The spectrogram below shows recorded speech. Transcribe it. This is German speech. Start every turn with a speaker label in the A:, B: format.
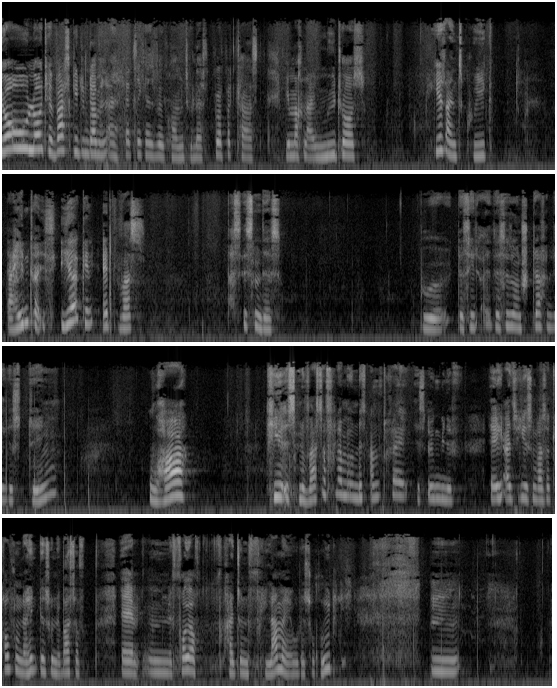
A: Yo Leute, was geht und damit ein herzliches Willkommen zu Last Bird Podcast. Wir machen einen Mythos. Hier ist ein Squeak. Dahinter ist irgendetwas. Was ist denn das? Das sieht, das ist so ein stacheliges Ding. Oha. Hier ist eine Wasserflamme und das andere ist irgendwie eine. Ey, also hier ist ein Wassertropfen und da hinten ist so eine Wasser, äh, eine Feuer, halt so eine Flamme oder so rötlich. Mm.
